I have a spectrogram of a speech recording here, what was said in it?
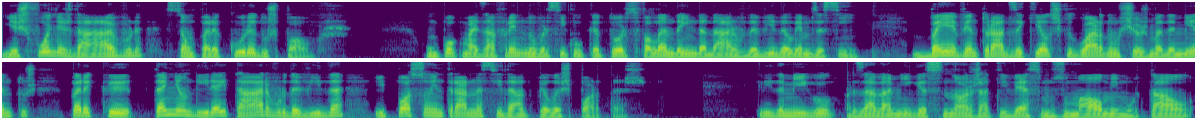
e as folhas da árvore são para a cura dos povos. Um pouco mais à frente, no versículo 14, falando ainda da árvore da vida, lemos assim: Bem-aventurados aqueles que guardam os seus mandamentos, para que tenham direito à árvore da vida e possam entrar na cidade pelas portas. Querido amigo, prezada amiga, se nós já tivéssemos uma alma imortal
